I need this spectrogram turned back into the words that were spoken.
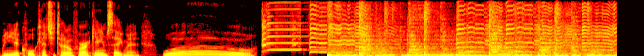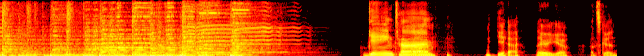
We need a cool, catchy title for our game segment. Whoa! Game time. Um, yeah, there you go. That's good.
